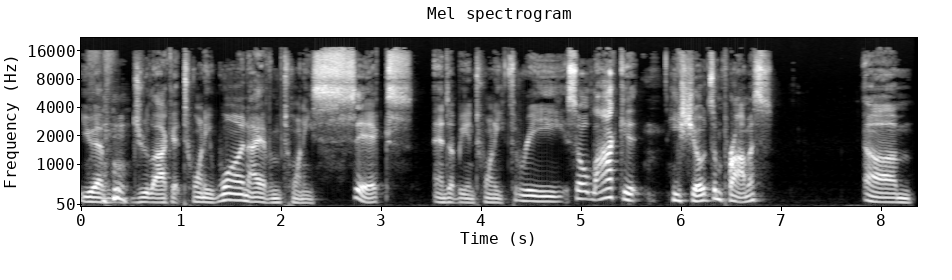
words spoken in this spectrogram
You have Drew Lock at 21. I have him 26. Ends up being 23. So Lockett, he showed some promise. Um,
